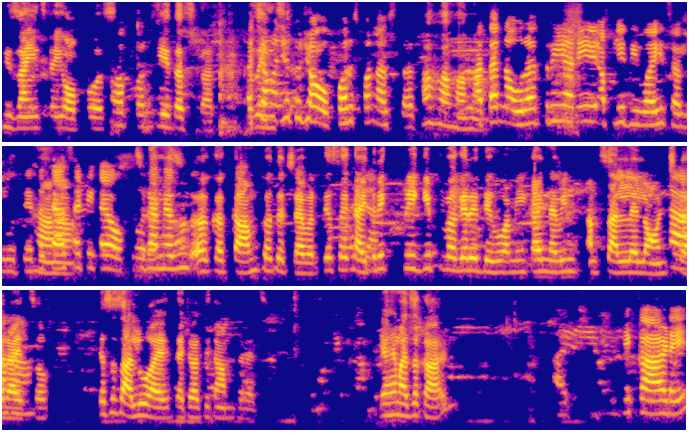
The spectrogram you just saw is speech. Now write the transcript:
डिझाईन्स काही ऑफर्स Offers. येत असतात. अच्छा म्हणजे तुझ्या ऑफर्स पण असतात. हा हा हा हा. आता नवरात्री आणि आपली दिवाळी चालू होते तर हा. त्यासाठी काय ऑफर आम्ही अजून अ, क- काम करतो त्याच्यावरती. असं काहीतरी फ्री गिफ्ट वगैरे देऊ. आम्ही काही नवीन आम- चाललंय लॉन्च हा, हा. करायचं. तसं चालू आहे त्याच्यावरती काम करायचं? हे आहे माझं कार्ड हे कार्ड आहे.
